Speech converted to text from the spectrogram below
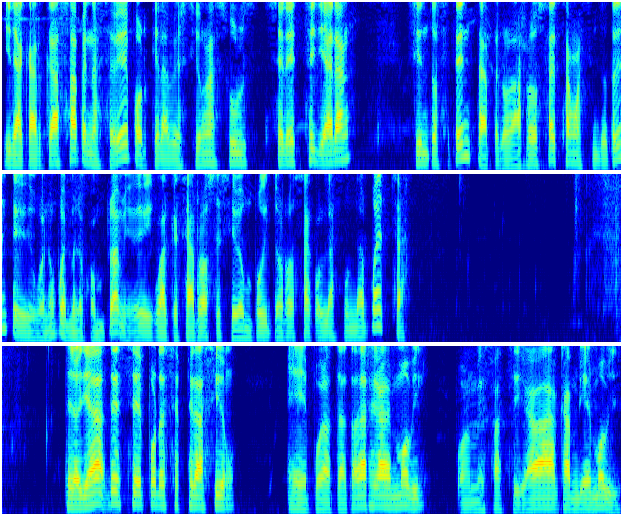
y la carcasa apenas se ve porque la versión azul celeste ya eran 170, pero la rosa están a 130. Y digo, bueno, pues me lo compro a mí. Igual que esa rosa se ve un poquito rosa con la funda puesta. Pero ya desde, por desesperación, eh, por tratar de arreglar el móvil, pues me fastidiaba cambiar el móvil.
